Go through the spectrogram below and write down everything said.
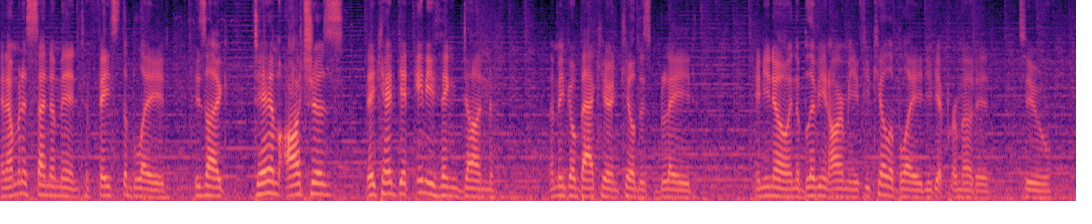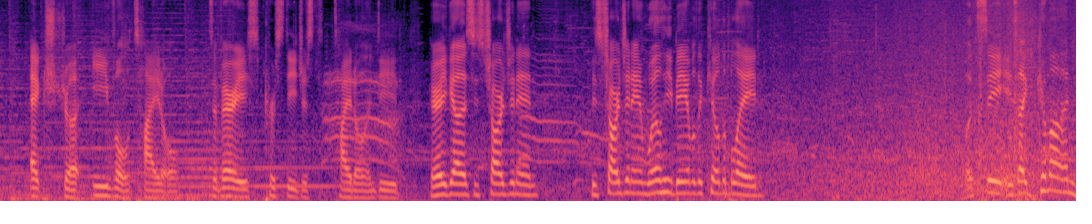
And I'm going to send him in to face the blade. He's like, damn archers. They can't get anything done. Let me go back here and kill this blade. And you know, in the Oblivion army, if you kill a blade, you get promoted to extra evil title. It's a very prestigious title indeed. Here he goes. He's charging in. He's charging in. Will he be able to kill the blade? Let's see. He's like, come on,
